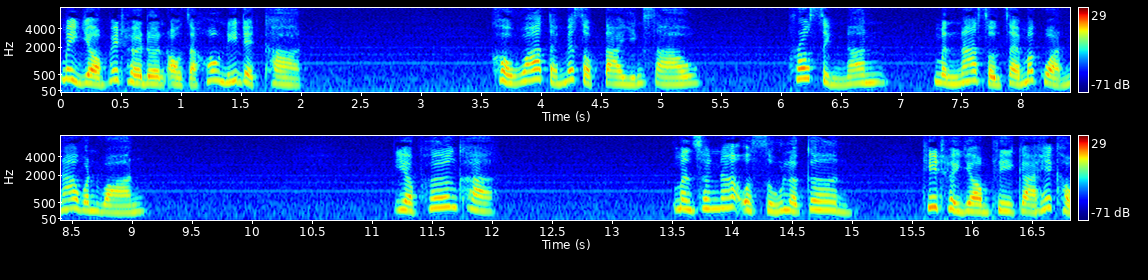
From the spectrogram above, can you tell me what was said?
ไม่ยอมให้เธอเดินออกจากห้องนี้เด็ดขาด เขาว่าแต่ไม่สบตาหญิงสาว เพราะสิ่งนั้นมันน่าสนใจมากกว่าหน้าหวานๆอย่าเพิ่งค่ะ มันช่างน่าอดสูเหลือเกิน ที่เธอยอมพลีกายให้เขา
